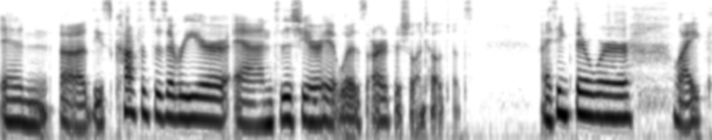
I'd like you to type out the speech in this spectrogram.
in uh, these conferences every year, and this year it was artificial intelligence. I think there were like,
